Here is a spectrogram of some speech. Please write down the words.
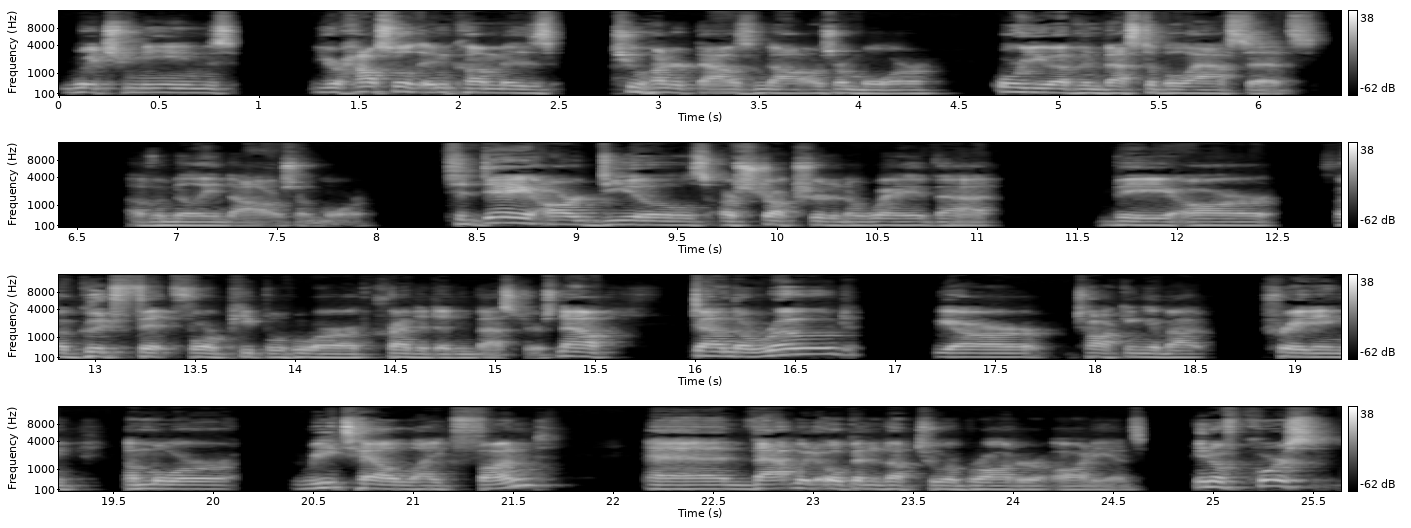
which means your household income is $200,000 or more, or you have investable assets of a million dollars or more. Today, our deals are structured in a way that they are a good fit for people who are accredited investors. Now, down the road, we are talking about creating a more retail like fund, and that would open it up to a broader audience. You know, of course,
